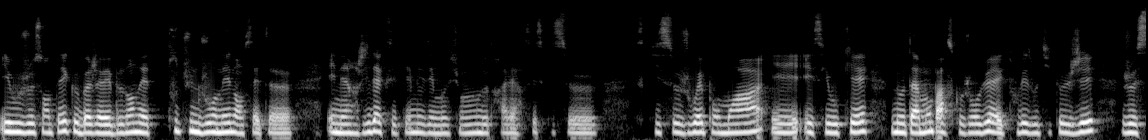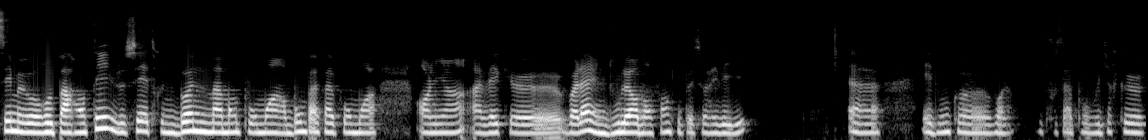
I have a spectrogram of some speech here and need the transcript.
et où je sentais que bah, j'avais besoin d'être toute une journée dans cette énergie, d'accepter mes émotions, de traverser ce qui se, ce qui se jouait pour moi. Et, c'est OK, notamment parce qu'aujourd'hui, avec tous les outils que j'ai, je sais me reparenter, je sais être une bonne maman pour moi, un bon papa pour moi, en lien avec euh, voilà, une douleur d'enfant qui peut se réveiller. Euh, et donc, euh, voilà, tout ça pour vous dire que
